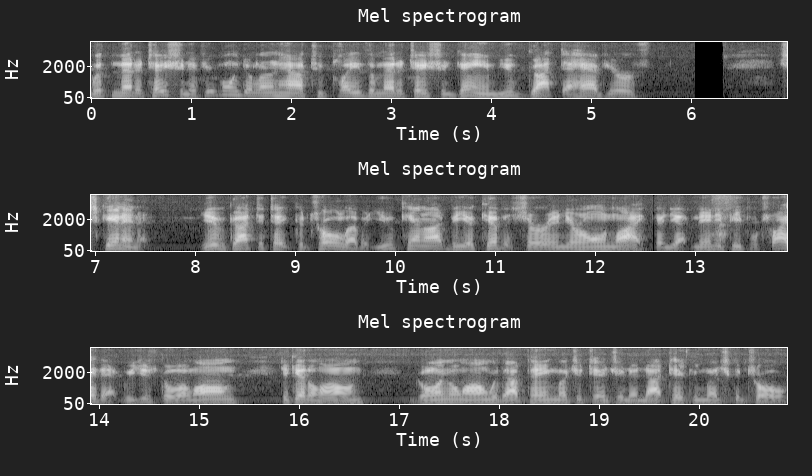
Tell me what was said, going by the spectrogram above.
with meditation. If you're going to learn how to play the meditation game, you've got to have your skin in it. You've got to take control of it. You cannot be a kibitzer in your own life. And yet, many people try that. We just go along to get along, going along without paying much attention and not taking much control.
